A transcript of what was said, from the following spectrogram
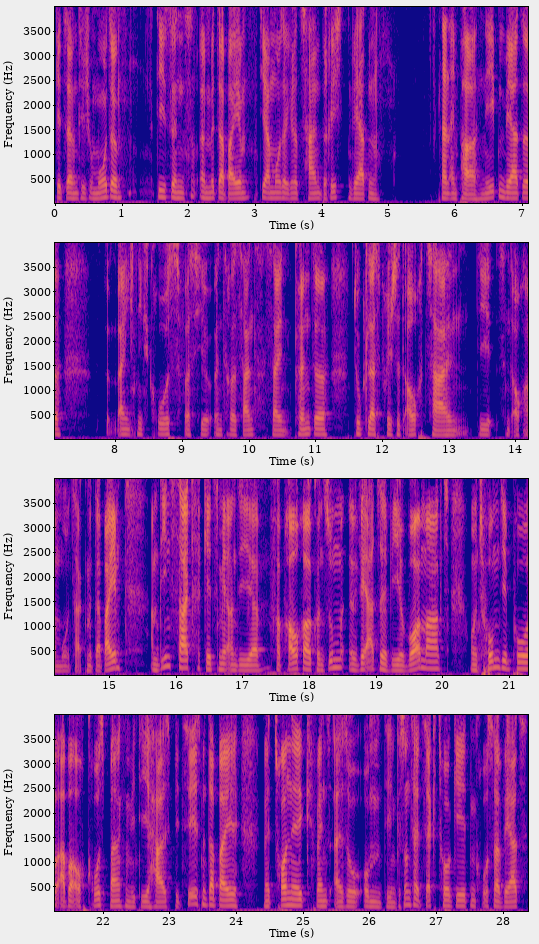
geht es ja natürlich um Mode. Die sind äh, mit dabei, die am Montag ihre Zahlen berichten werden. Dann ein paar Nebenwerte, eigentlich nichts groß, was hier interessant sein könnte. Douglas berichtet auch Zahlen, die sind auch am Montag mit dabei. Am Dienstag geht es mehr an die Verbraucherkonsumwerte wie Walmart und Home Depot, aber auch Großbanken wie die HSBC ist mit dabei, Medtronic, wenn es also um den Gesundheitssektor geht, ein großer Wert.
